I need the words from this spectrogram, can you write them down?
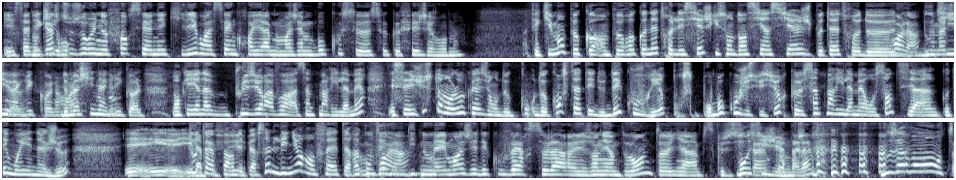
Et ça Donc, dégage il toujours une force et un équilibre assez incroyable. Moi, j'aime beaucoup ce, ce que fait Jérôme. Effectivement, on peut, on peut reconnaître les sièges qui sont d'anciens sièges, peut-être de voilà, de d'outils. machines euh, agricoles. de ouais. machines Mhm. agricoles. Donc il y en a plusieurs à voir à Sainte-Marie-la-Mer et c'est justement l'occasion de, de constater, de découvrir, pour, pour beaucoup je suis sûr que Sainte-Marie-la-Mer au centre c'est un côté moyenâgeux et, et- et Tout la plupart fait. des personnes l'ignorent en fait. Racontez-nous, Voilà. dites-nous. Mais moi, j'ai découvert cela et j'en ai un peu honte, il y a, puisque je suis Moi aussi, même j'ai honte. catalane. Nous avons honte.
